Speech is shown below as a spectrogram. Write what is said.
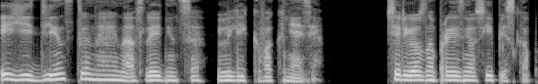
и единственная наследница великого князя, серьезно произнес епископ.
